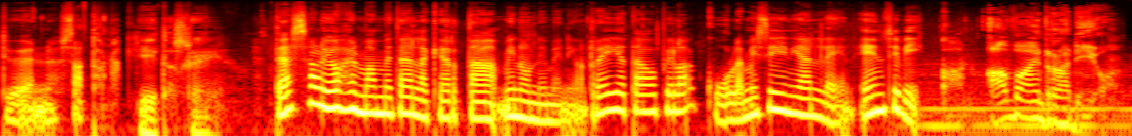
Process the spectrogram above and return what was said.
työn satona. Kiitos Reija. Tässä oli ohjelmamme tällä kertaa. Minun nimeni on Reija Taupila. Kuulemisiin jälleen ensi viikkoon. Avainradio.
